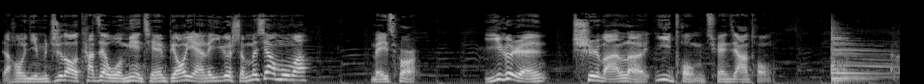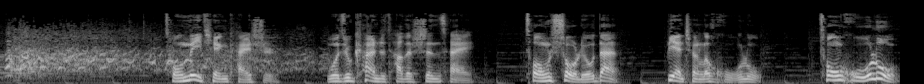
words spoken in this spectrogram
然后你们知道他在我面前表演了一个什么项目吗？没错一个人吃完了一桶全家桶。从那天开始，我就看着他的身材，从手榴弹变成了葫芦，从葫芦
